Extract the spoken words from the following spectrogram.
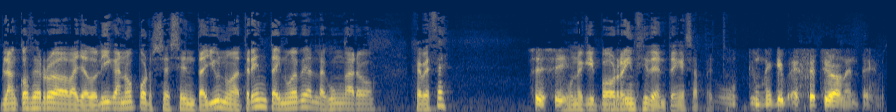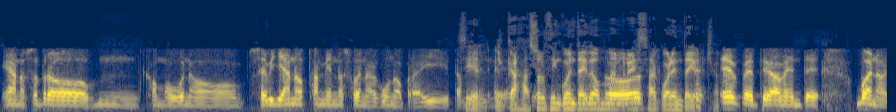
Blancos de Rueda Valladolid ganó por 61 a 39 al Lagún Aro GBC. Sí, sí. Un equipo reincidente en ese aspecto. Un equipo, efectivamente. Y a nosotros, mm, como buenos sevillanos, también nos suena alguno por ahí. Sí, También el, el de- Cajasol 52, Manresa 48. Efectivamente. Bueno,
